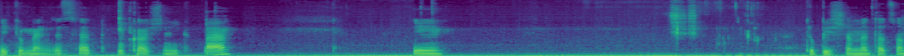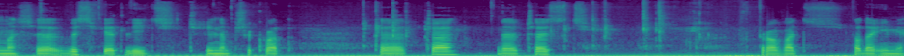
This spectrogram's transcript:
i tu będzie set ukośnik p i tu piszemy to, co ma się wyświetlić, czyli na przykład e, cze, e, cześć, wprowadź, podaj imię.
